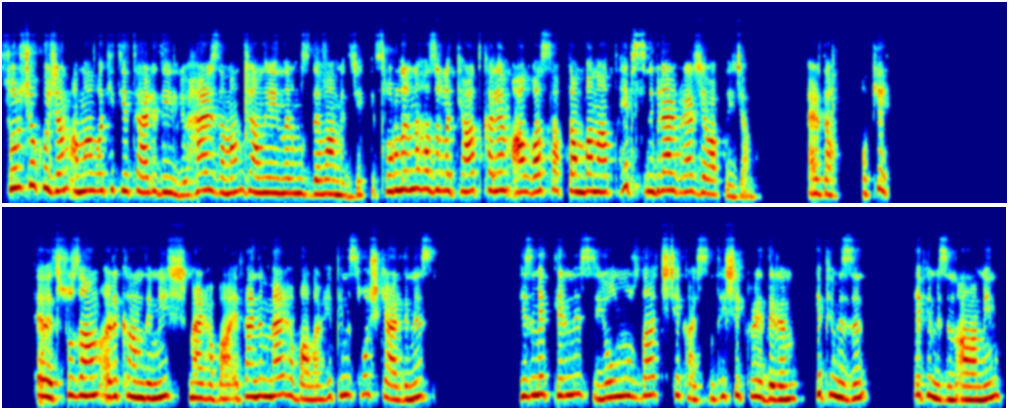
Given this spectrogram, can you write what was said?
Soru çok hocam ama vakit yeterli değil diyor. Her zaman canlı yayınlarımız devam edecek. Sorularını hazırla, kağıt kalem al, WhatsApp'tan bana at. Hepsini birer birer cevaplayacağım. Erdal, okey. Evet, Suzan Arıkan demiş. Merhaba. Efendim merhabalar. Hepiniz hoş geldiniz. Hizmetleriniz yolunuzda çiçek açsın. Teşekkür ederim. Hepimizin, hepimizin amin.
